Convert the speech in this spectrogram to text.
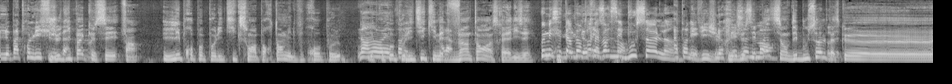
Le, le patron de l'UFIP. Je dis pas que c'est. Enfin, les propos politiques sont importants, mais les propos, non, politiques, ils mettent Alors- 20 ans à se réaliser. Oui, mais c'est important d'avoir ces boussoles. Attendez, Edwige. le Mais je sais raisonnement. pas si on déboussole parce que euh,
